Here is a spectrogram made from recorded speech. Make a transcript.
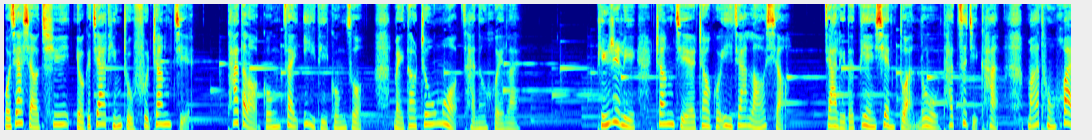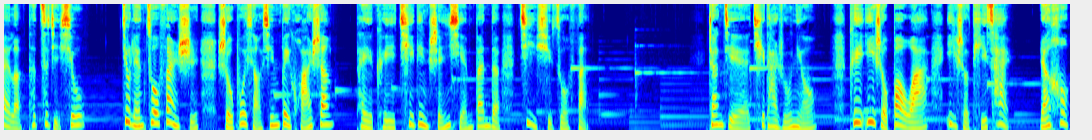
我家小区有个家庭主妇张姐，她的老公在异地工作，每到周末才能回来。平日里，张姐照顾一家老小，家里的电线短路她自己看，马桶坏了她自己修，就连做饭时手不小心被划伤，她也可以气定神闲般的继续做饭。张姐气大如牛，可以一手抱娃，一手提菜。然后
